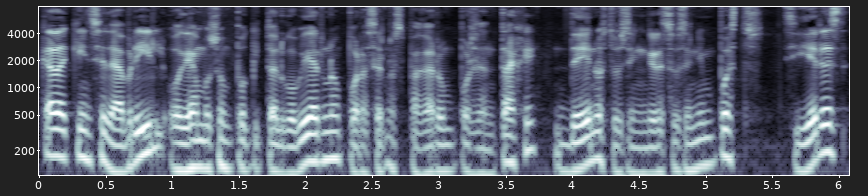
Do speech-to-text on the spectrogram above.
cada 15 de abril odiamos un poquito al gobierno por hacernos pagar un porcentaje de nuestros ingresos en impuestos. Si eres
